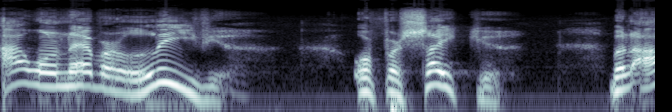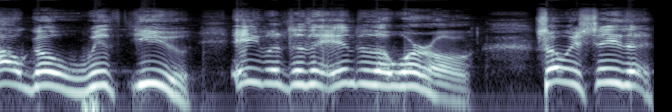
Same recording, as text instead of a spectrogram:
I will never leave you or forsake you, but I'll go with you even to the end of the world. So we see that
